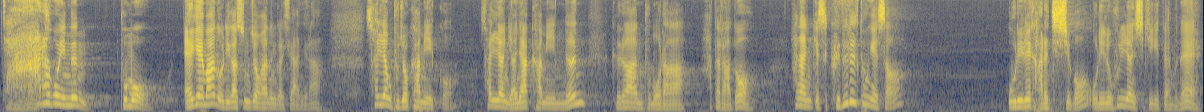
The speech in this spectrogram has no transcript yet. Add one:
잘하고 있는 부모에게만 우리가 순종하는 것이 아니라 설령 부족함이 있고 설령 연약함이 있는 그러한 부모라 하더라도 하나님께서 그들을 통해서 우리를 가르치시고 우리를 훈련시키기 때문에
